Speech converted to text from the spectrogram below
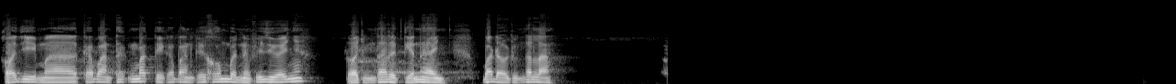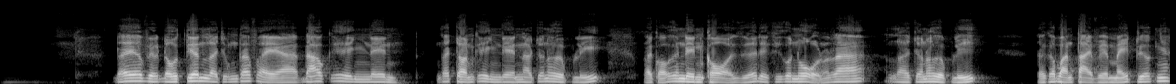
Có gì mà các bạn thắc mắc thì các bạn cứ comment ở phía dưới nhé. Rồi chúng ta để tiến hành. Bắt đầu chúng ta làm. Đây việc đầu tiên là chúng ta phải à, đao cái hình nền ta chọn cái hình nền nào cho nó hợp lý, phải có cái nền cỏ ở dưới để khi con hổ nó ra là cho nó hợp lý. Rồi các bạn tải về máy trước nhé.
